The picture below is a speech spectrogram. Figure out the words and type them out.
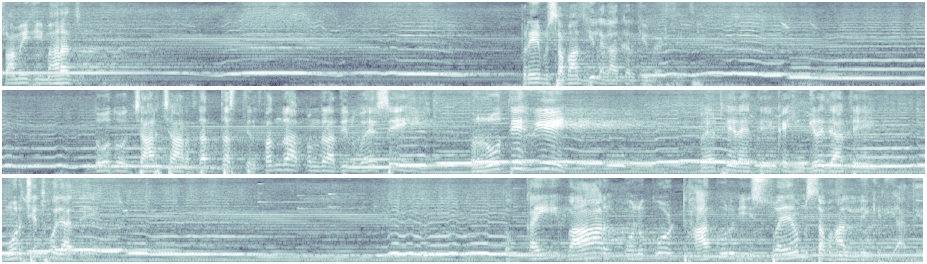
स्वामी जी महाराज प्रेम समाधि लगा करके बैठते थे। दो दो, चार चार, दस दस दिन, पंद्रह पंद्रह दिन वैसे ही रोते हुए बैठे रहते, कहीं गिर जाते, मूर्छित हो जाते। तो कई बार उनको ठाकुर जी स्वयं संभालने के लिए आते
